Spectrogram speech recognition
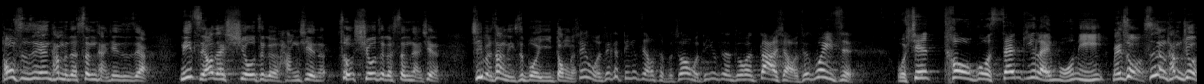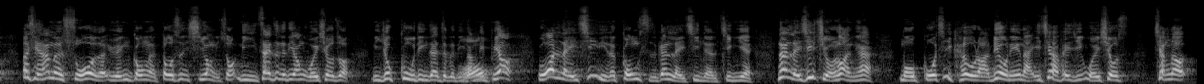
同时之间，他们的生产线是这样。你只要在修这个航线呢，就修这个生产线，基本上你是不会移动的。所以我这个钉子要怎么装？我钉子的多少大小，这个位置，我先透过三 D 来模拟。没错，实际上他们就，而且他们所有的员工呢，都是希望你说，你在这个地方维修之后，你就固定在这个地方，哦、你不要，我要累积你的工时跟累积你的经验。那累积久了的话，你看某国际客户啦，六年来一架飞机维修降到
